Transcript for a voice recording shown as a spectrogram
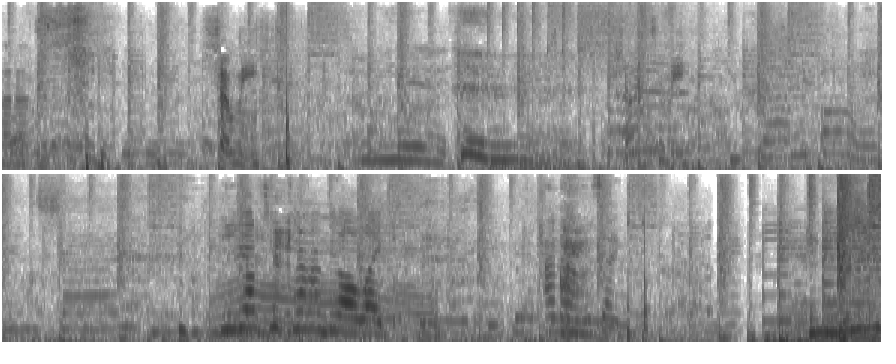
Photos? Show me. Show it to me. You got to take the camera and be all like. I know. It's like. And when you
